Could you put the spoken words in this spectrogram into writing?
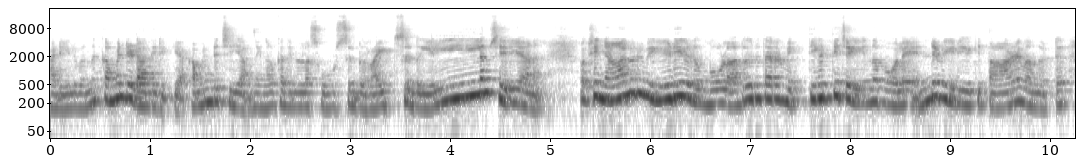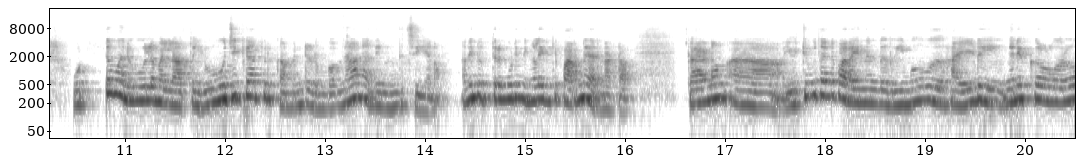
അടിയിൽ വന്ന് കമന്റ് ഇടാതിരിക്കുക. കമന്റ് ചെയ്യാം. നിങ്ങൾക്കതിനുള്ള സോഴ്സ് ഉണ്ട് റൈറ്റ്സ് ഉണ്ട് എല്ലാം ശരിയാണ്. പക്ഷേ ഞാനൊരു വീഡിയോ ഇടുമ്പോൾ അതൊരു തരം വ്യക്തിഹത്യ ചെയ്യുന്ന പോലെ എന്റെ വീഡിയോയ്ക്ക് താഴെ വന്നിട്ട് ഒട്ടും അനുകൂലമല്ലാത്ത യോജിക്കാത്തൊരു കമന്റ് ഇടുമ്പോൾ ഞാൻ അത് എന്ത് ചെയ്യണം? അതിന്റെ ഉത്തരം കൂടി നിങ്ങൾ എനിക്ക് പറഞ്ഞു തരണം കേട്ടോ. കാരണം യൂട്യൂബ് തന്നെ പറയുന്നുണ്ട് റിമൂവ് ഹൈഡ് ഇങ്ങനെയൊക്കെ ഓരോ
